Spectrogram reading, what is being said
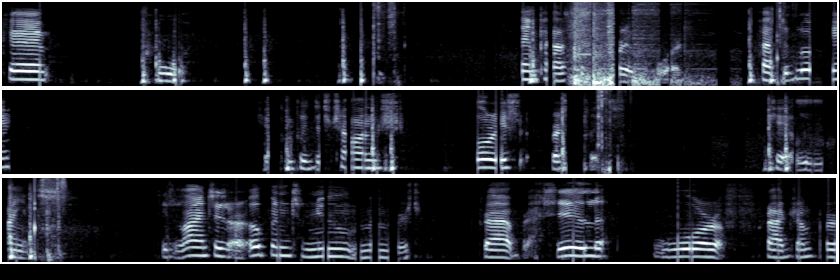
Okay, cool. Then pass the glory board. Pass the glory. Okay, complete this challenge. Glorious breastplate. Okay, alliance. These alliances are open to new members. Fra Brazil, War Fra Jumper.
